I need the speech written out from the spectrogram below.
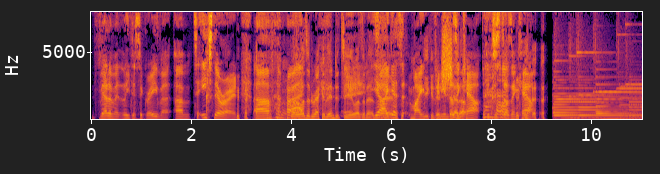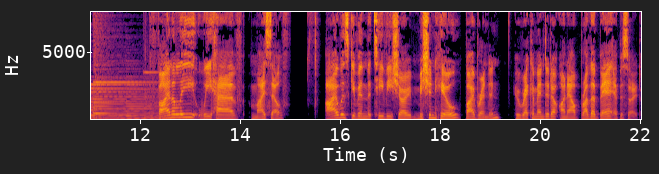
vehemently disagree, but um, to each their own. Um, well, it wasn't recommended to you, wasn't it? yeah, I guess my you can just opinion doesn't up. count. It just doesn't count. Finally, we have myself. I was given the TV show Mission Hill by Brendan, who recommended it on our Brother Bear episode.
